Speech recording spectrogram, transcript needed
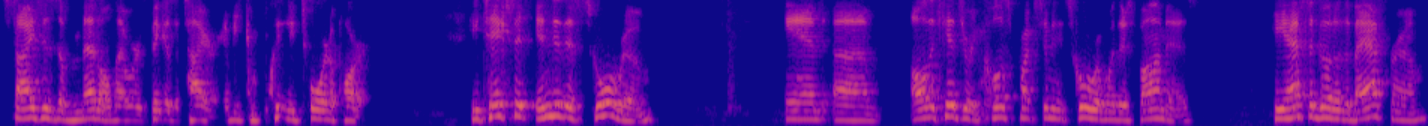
sizes of metal that were as big as a tire and he completely tore it apart. He takes it into this schoolroom, and um, all the kids are in close proximity to the schoolroom where this bomb is. He has to go to the bathroom,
